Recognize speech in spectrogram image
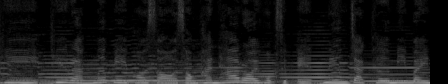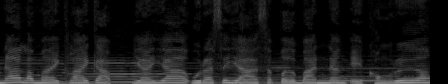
พี่ที่รักเมื่อปีพศ 2561 เนื่องจากเธอมีใบหน้าละไมคล้ายกับยาย่าอุรัสยาสเปอร์บันนางเอกของเรื่อง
